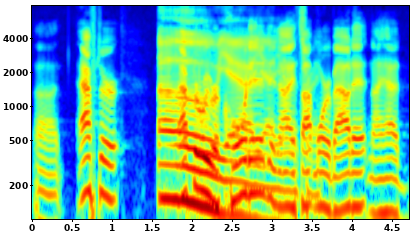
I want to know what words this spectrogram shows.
Uh, after oh, after we recorded yeah, yeah, and yeah, I thought right. more about it and I had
